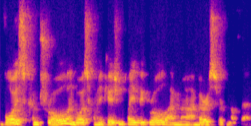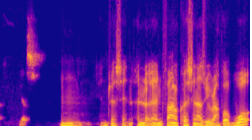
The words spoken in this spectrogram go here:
voice control and voice communication play a big role? I'm uh, I'm very certain of that. Yes. Mm, interesting. And and final question as we wrap up: What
